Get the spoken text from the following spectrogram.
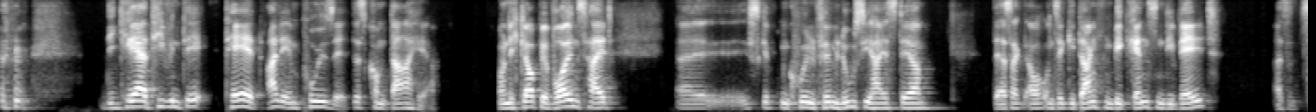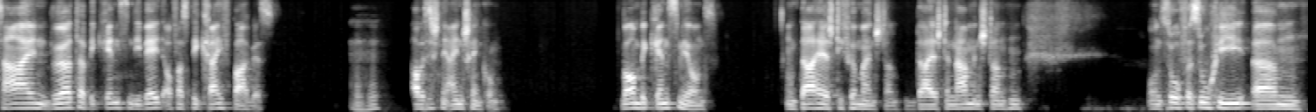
die Kreativität, alle Impulse, das kommt daher. Und ich glaube, wir wollen es halt, äh, es gibt einen coolen Film, Lucy heißt der, der sagt auch, unsere Gedanken begrenzen die Welt, also Zahlen, Wörter begrenzen die Welt auf was Begreifbares. Mhm. Aber es ist eine Einschränkung. Warum begrenzen wir uns? Und daher ist die Firma entstanden, daher ist der Name entstanden. Und so versuche ich, ähm,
